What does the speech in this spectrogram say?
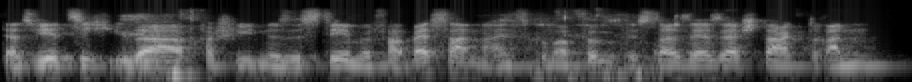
Das wird sich über verschiedene Systeme verbessern. 1,5 ist da sehr, sehr stark dran.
